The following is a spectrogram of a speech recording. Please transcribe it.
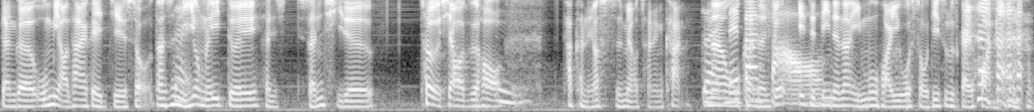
等个五秒他还可以接受，但是你用了一堆很神奇的。特效之后，嗯，他可能要十秒才能看，那我可能就一直盯着那荧幕，怀疑我手机是不是该换了，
